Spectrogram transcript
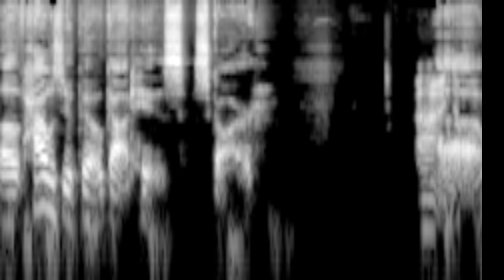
of how Zuko got his scar. Uh, Uh,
